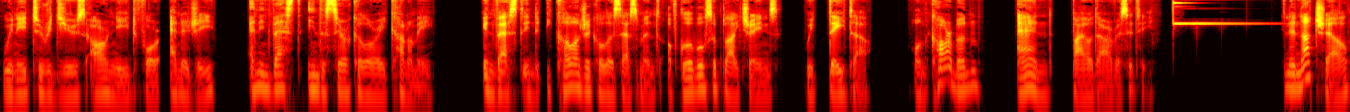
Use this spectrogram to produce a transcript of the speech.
we need to reduce our need for energy and invest in the circular economy. Invest in the ecological assessment of global supply chains with data on carbon and biodiversity. In a nutshell,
